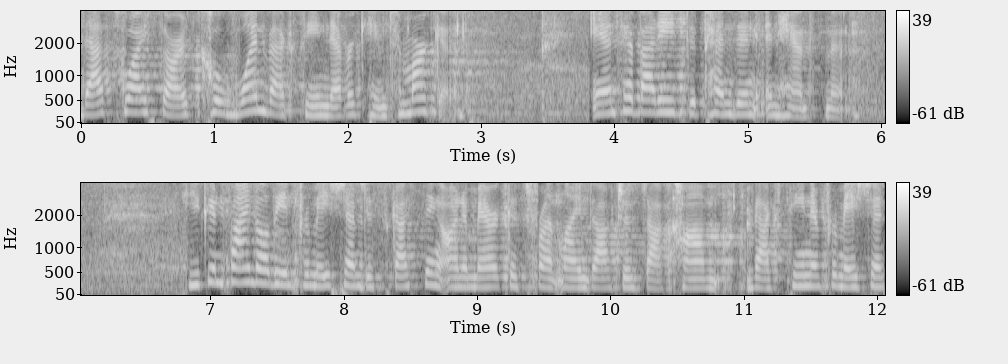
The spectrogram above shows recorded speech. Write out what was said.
That's why SARS-CoV-1 vaccine never came to market. Antibody dependent enhancement. You can find all the information I'm discussing on americasfrontlinedoctors.com vaccine information.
